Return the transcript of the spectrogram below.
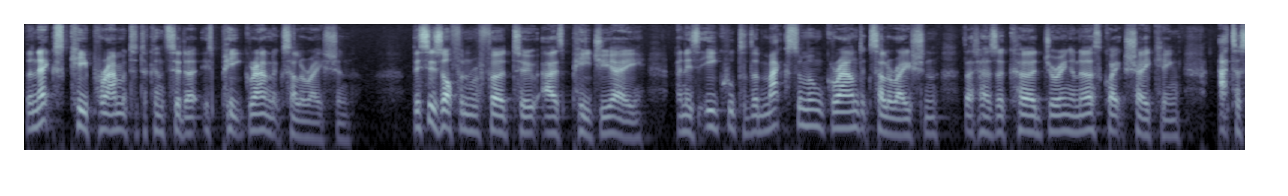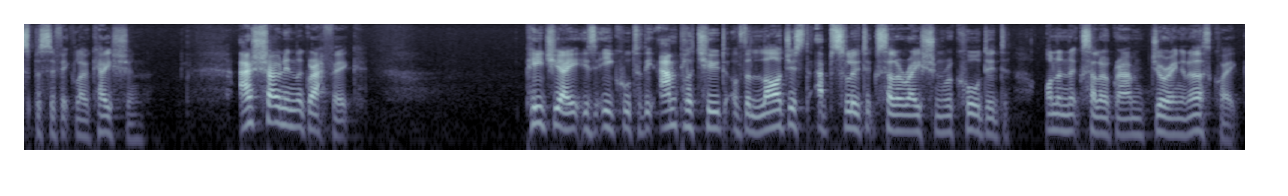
The next key parameter to consider is peak ground acceleration. This is often referred to as PGA and is equal to the maximum ground acceleration that has occurred during an earthquake shaking at a specific location. As shown in the graphic, PGA is equal to the amplitude of the largest absolute acceleration recorded on an accelerogram during an earthquake.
